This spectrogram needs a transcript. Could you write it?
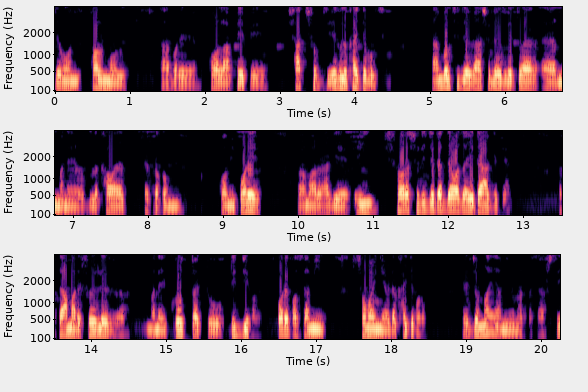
যেমন ফলমূল, তারপরে কলা, পেঁপে, শাকসবজি, এগুলো খাইতে বলছি। আমি বলছি যে, আসলে ওগুলো তো মানে ওগুলো খাওয়া একরকম কমই পড়ে। তো আমার আগে এই সরাসরি যেটা দেওয়া যায়, এটা আগে দেন। তাতে আমার শরীরের মানে গ্রোথটা একটু বৃদ্ধি হয়। পরে পাশে আমি সময় নিয়ে ওটা খাইতে পারব। এর জন্যই আমি ওনার কাছে আসছি।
